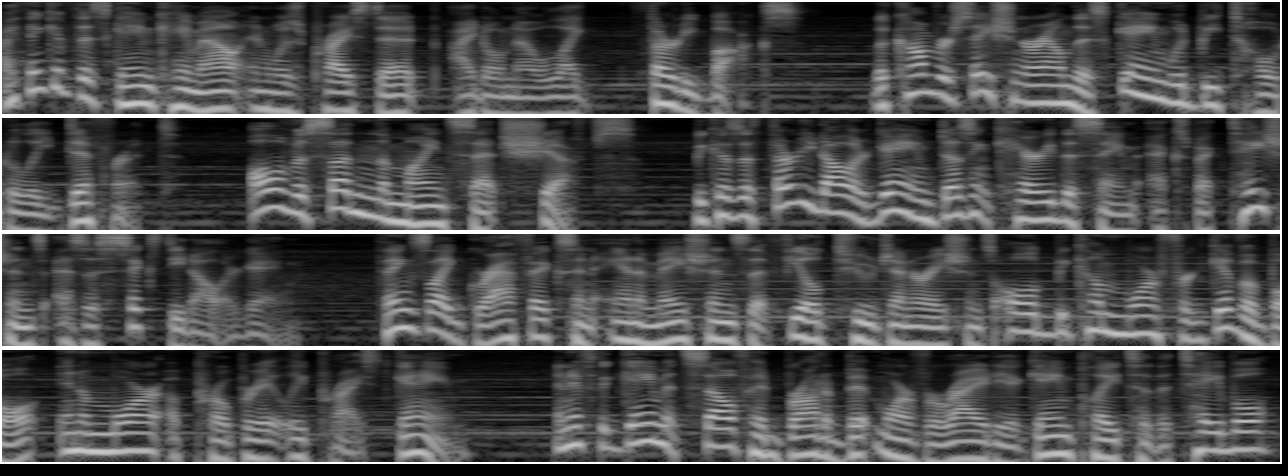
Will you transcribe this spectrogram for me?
I think if this game came out and was priced at, I don't know, like 30 bucks, the conversation around this game would be totally different all of a sudden the mindset shifts, because a $30 game doesn't carry the same expectations as a $60 game. Things like graphics and animations that feel two generations old become more forgivable in a more appropriately priced game. And if the game itself had brought a bit more variety of gameplay to the table,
